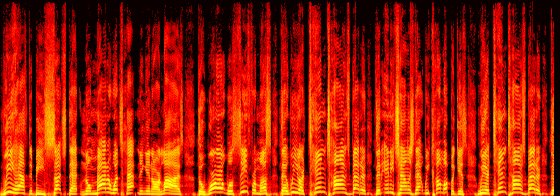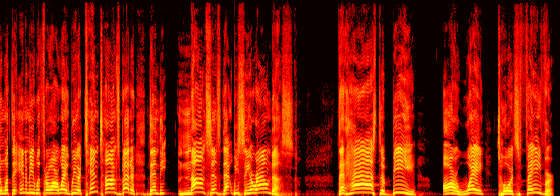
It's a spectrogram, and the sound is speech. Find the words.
We have to be such that no matter what's happening in our lives, the world will see from us that we are 10 times better than any challenge that we come up against. We are 10 times better than what the enemy would throw our way. We are 10 times better than the nonsense that we see around us. That has to be our way towards favor.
